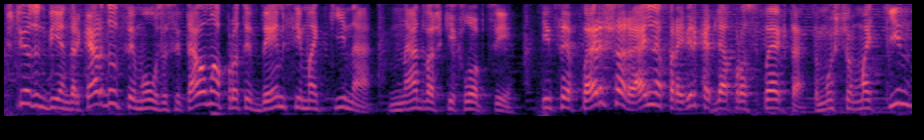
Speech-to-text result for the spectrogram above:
Ще один бій андеркарду це Моузес і Таума проти Демсі Маккіна. Надважкі хлопці. І це перша реальна перевірка для проспекта, тому що Маккін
